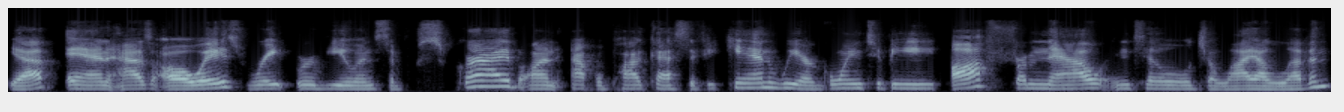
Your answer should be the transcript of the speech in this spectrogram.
Yep. And as always, rate, review, and subscribe on Apple Podcasts if you can. We are going to be off from now until July 11th.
